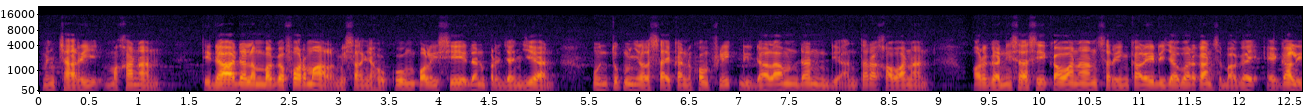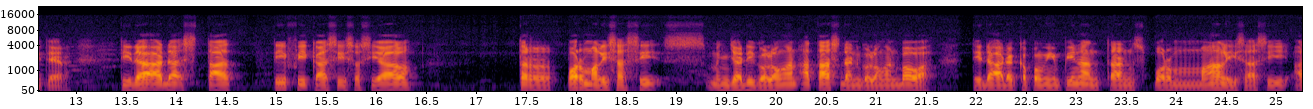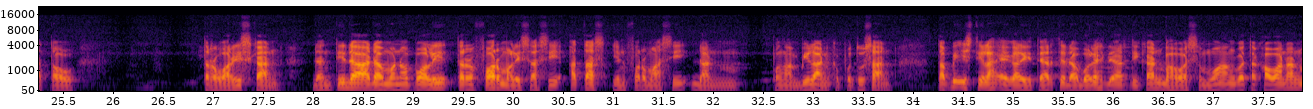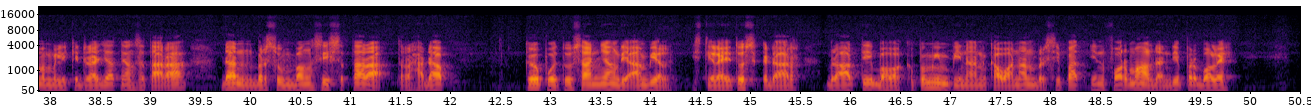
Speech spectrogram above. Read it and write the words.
mencari makanan. Tidak ada lembaga formal, misalnya hukum, polisi, dan perjanjian, untuk menyelesaikan konflik di dalam dan di antara kawanan. Organisasi kawanan sering kali dijabarkan sebagai egaliter. Tidak ada stratifikasi sosial terformalisasi menjadi golongan atas dan golongan bawah. Tidak ada kepemimpinan transformalisasi atau terwariskan dan tidak ada monopoli terformalisasi atas informasi dan pengambilan keputusan. Tapi istilah egaliter tidak boleh diartikan bahwa semua anggota kawanan memiliki derajat yang setara dan bersumbangsi setara terhadap keputusan yang diambil. Istilah itu sekedar berarti bahwa kepemimpinan kawanan bersifat informal dan diperboleh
